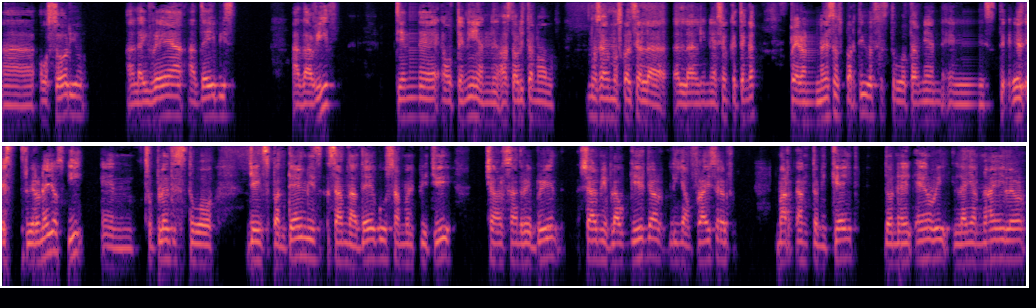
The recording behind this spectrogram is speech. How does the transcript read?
a Osorio, a Lairea, a Davis, a David, tiene, o tenían, hasta ahorita no, no sabemos cuál sea la, la alineación que tenga, pero en esos partidos estuvo también, este, estuvieron ellos y en suplentes estuvo James Pantemis, Sam Nadegu, Samuel PG, Charles Andre Breen, Charmy Blau Gilliard, Liam Fraser, Mark Anthony Kate, Donnell Henry, Liam Myler,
